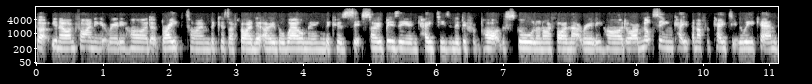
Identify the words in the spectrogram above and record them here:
but you know i'm finding it really hard at break time because i find it overwhelming because it's so busy and katie's in a different part of the school and i find that really hard or i'm not seeing Kate, enough of katie at the weekend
